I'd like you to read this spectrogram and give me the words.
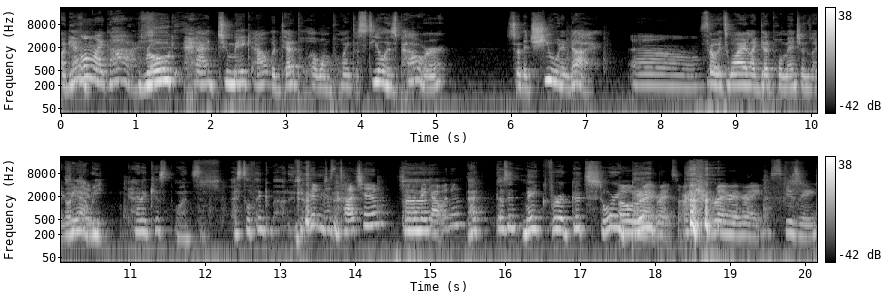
Again, Oh my gosh. Rogue had to make out with Deadpool at one point to steal his power so that she wouldn't die. Oh. So it's why, like, Deadpool mentions, like, oh, yeah, we kind of kissed once. I still think about it. She couldn't just touch him? She couldn't make out with him? that doesn't make for a good story, Oh, babe. right, right, sorry. right, right, right. Excuse me.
